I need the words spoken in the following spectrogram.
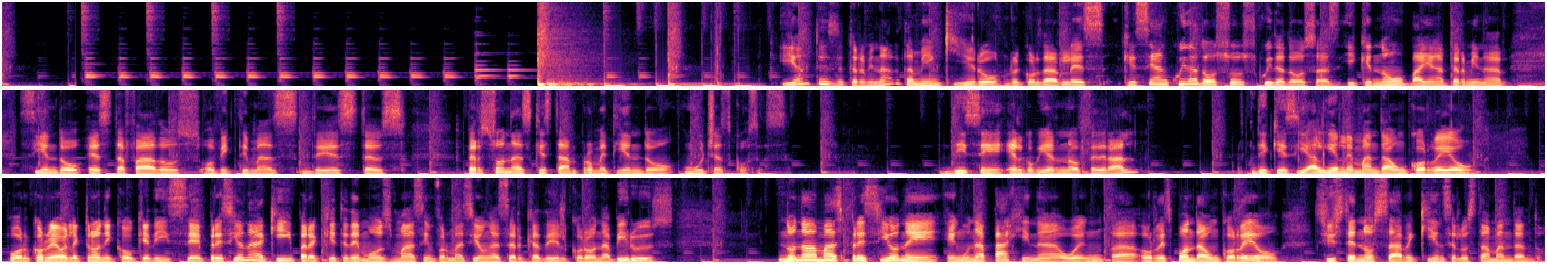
Y antes de terminar, también quiero recordarles que sean cuidadosos, cuidadosas y que no vayan a terminar siendo estafados o víctimas de estas personas que están prometiendo muchas cosas. Dice el gobierno federal de que si alguien le manda un correo por correo electrónico que dice presiona aquí para que te demos más información acerca del coronavirus, no nada más presione en una página ah, o responda a un correo si usted no sabe quién se lo está mandando.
